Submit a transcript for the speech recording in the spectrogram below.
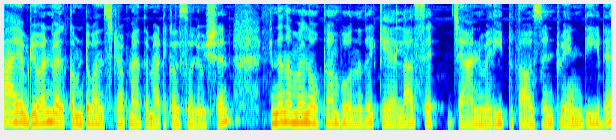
Hi everyone welcome to one stop mathematical solution ഇന്ന് നമ്മൾ നോക്കാൻ പോകുന്നത് Kerala SET January two thousand ട്വന്റിയുടെ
